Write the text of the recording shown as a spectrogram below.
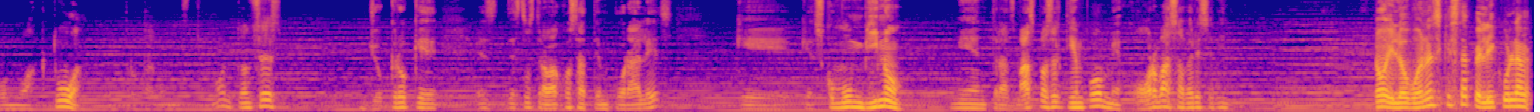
como actúa el protagonista. Entonces, yo creo que es de estos trabajos atemporales que, que es como un vino. Mientras más pasa el tiempo, mejor vas a ver ese vino. No, y lo bueno es que esta película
